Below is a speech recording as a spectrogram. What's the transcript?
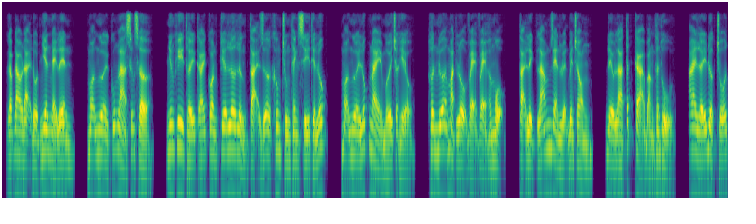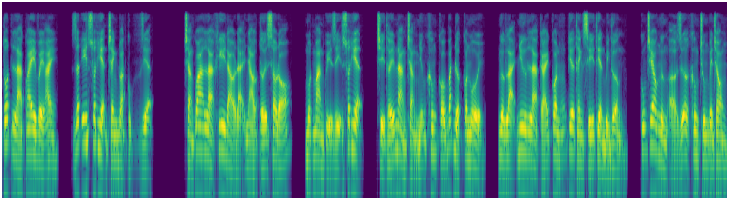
Gặp đào đại đột nhiên nhảy lên, mọi người cũng là sững sờ, nhưng khi thấy cái con kia lơ lửng tại giữa không trung thanh xí thiền lúc, mọi người lúc này mới chợt hiểu, hơn nữa mặt lộ vẻ vẻ hâm mộ, tại lịch lãm rèn luyện bên trong, đều là tất cả bằng thân thủ, ai lấy được chỗ tốt là quay về ai, rất ít xuất hiện tranh đoạt cục diện. Chẳng qua là khi đào đại nhào tới sau đó, một màn quỷ dị xuất hiện, chỉ thấy nàng chẳng những không có bắt được con mồi, ngược lại như là cái con kia thanh xí thiền bình thường, cũng treo ngừng ở giữa không trung bên trong.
